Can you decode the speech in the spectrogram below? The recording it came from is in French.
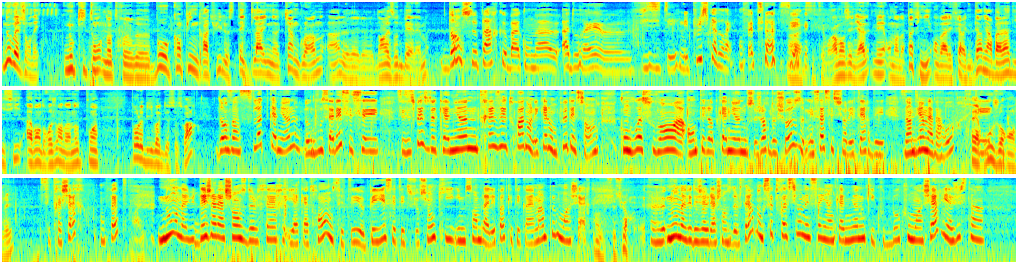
Nouvelle journée. Nous quittons notre euh, beau camping gratuit, le State Line Campground, hein, le- le- dans la zone BLM. Dans ce parc bah, qu'on a euh, adoré euh, visiter, mais plus qu'adoré en fait. Ouais, C'était vraiment génial, mais on n'en a pas fini. On va aller faire une dernière balade ici avant de rejoindre un autre point pour le bivouac de ce soir. Dans un slot canyon, donc vous savez, c'est ces, ces espèces de canyons très étroits dans lesquels on peut descendre, qu'on voit souvent à Antelope Canyon ou ce genre de choses, mais ça c'est sur les terres des Indiens Navarro. Très Et- rouge orangé. C'est très cher en fait. Ouais. Nous, on a eu déjà la chance de le faire il y a 4 ans. On s'était euh, payé cette excursion qui, il me semble, à l'époque était quand même un peu moins chère. Oh, c'est sûr. Euh, nous, on avait déjà eu la chance de le faire. Donc cette fois-ci, on essaye un canyon qui coûte beaucoup moins cher. Il y a juste un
